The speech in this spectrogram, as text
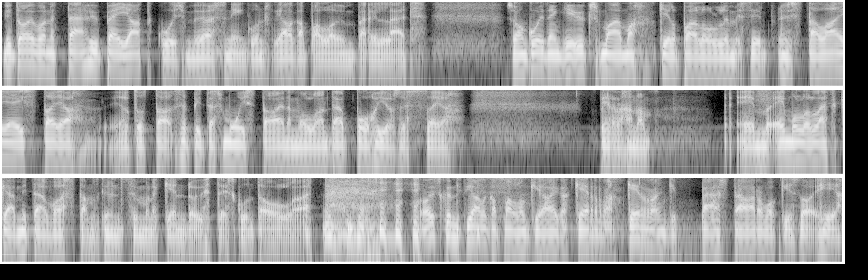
niin toivon, että tämä hype jatkuisi myös niin kuin jalkapallon ympärillä, että se on kuitenkin yksi maailman kilpailullisista lajeista ja, ja tota, se pitäisi muistaa aina. Me ollaan täällä pohjoisessa ja perhana ei, ei mulla ole lätkää mitään vastaan, mutta kyllä nyt semmoinen kendoyhteiskunta ollaan. Että, olisiko nyt jalkapallonkin aika kerran, kerrankin päästä arvokisoihin. Ja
